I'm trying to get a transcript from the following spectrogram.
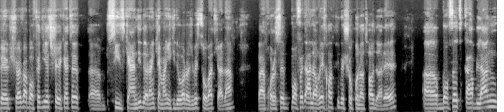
برکشایر و بافت یه شرکت سیزکندی دارن که من یکی دو بار راجبش صحبت کردم. و خلاصه بافت علاقه خاصی به شکلات ها داره. بافت قبلا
